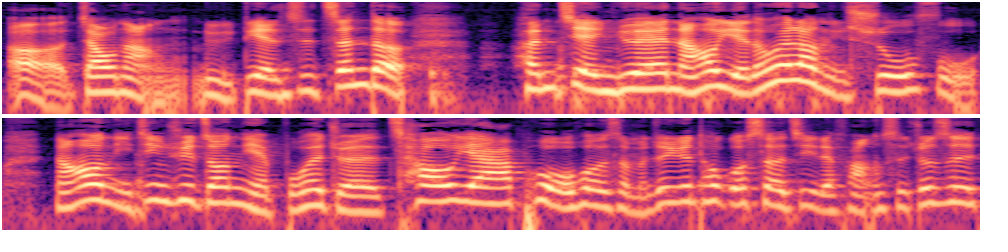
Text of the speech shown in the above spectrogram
呃胶囊旅店，是真的。很简约，然后也都会让你舒服，然后你进去之后你也不会觉得超压迫或者什么，就因为透过设计的方式，就是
